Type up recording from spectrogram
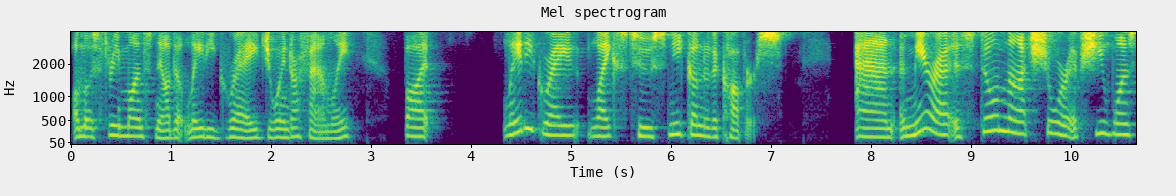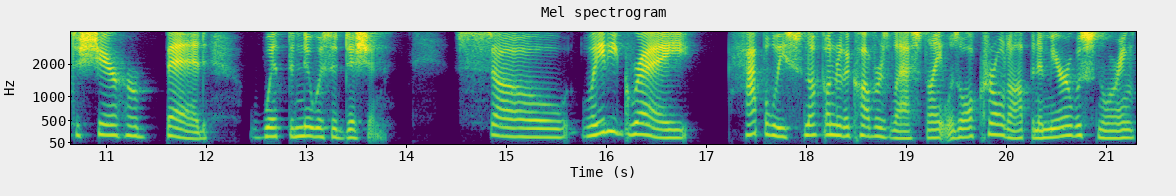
almost three months now that Lady Gray joined our family, but Lady Gray likes to sneak under the covers. And Amira is still not sure if she wants to share her bed with the newest addition. So Lady Gray happily snuck under the covers last night, was all curled up, and Amira was snoring.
